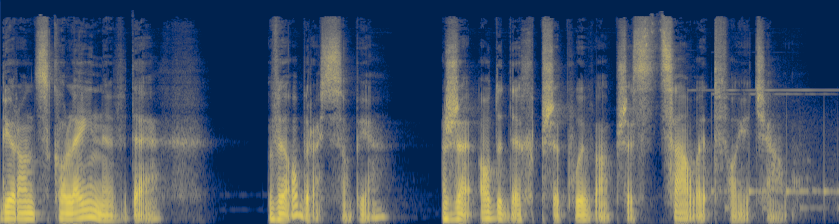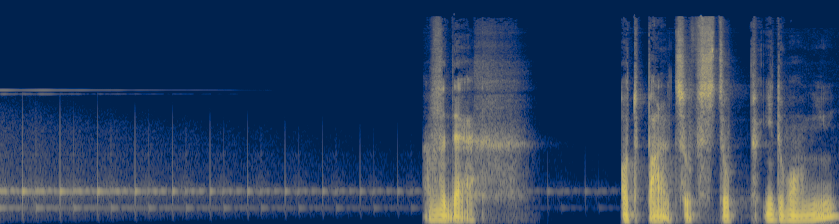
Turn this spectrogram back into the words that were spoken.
Biorąc kolejny wdech, wyobraź sobie, że oddech przepływa przez całe Twoje ciało. Wdech od palców stóp i dłoni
